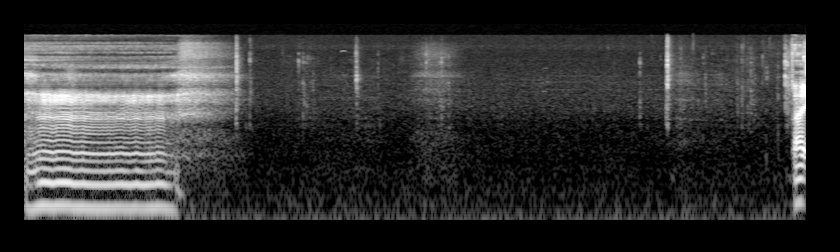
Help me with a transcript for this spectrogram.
hmm. I.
